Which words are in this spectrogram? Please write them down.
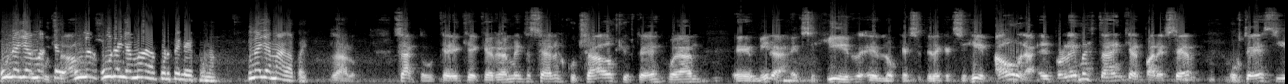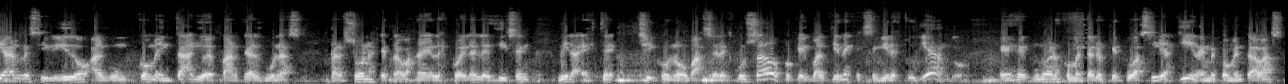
una, llama, una, una llamada por teléfono. Una llamada, pues. Claro. Exacto, que, que, realmente sean escuchados, que ustedes puedan, eh, mira, exigir eh, lo que se tiene que exigir. Ahora, el problema está en que al parecer ustedes sí han recibido algún comentario de parte de algunas personas que trabajan en la escuela y les dicen, mira, este chico no va a ser expulsado porque igual tiene que seguir estudiando. Es uno de los comentarios que tú hacías, Gina, y me comentabas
